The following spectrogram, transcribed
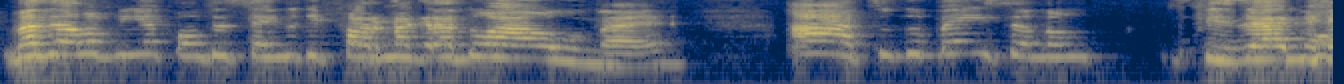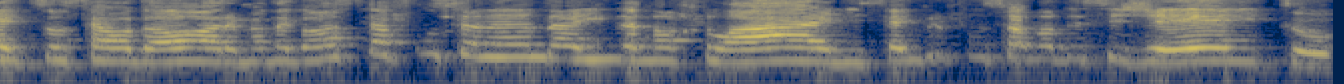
mas ela vinha acontecendo de forma gradual, né? Ah, tudo bem se eu não fizer minha rede social agora, meu negócio está funcionando ainda no offline, sempre funcionou desse jeito,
